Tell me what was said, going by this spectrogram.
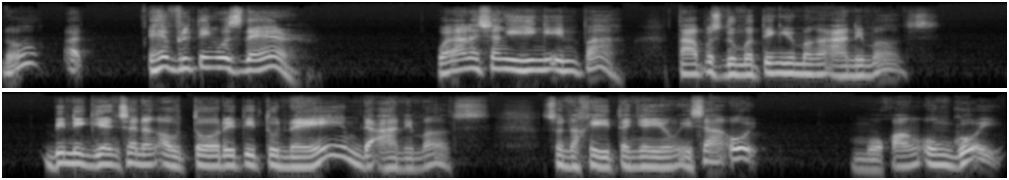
No? Everything was there. Wala na siyang hihingiin pa. Tapos dumating yung mga animals binigyan siya ng authority to name the animals. So nakita niya yung isa, oy, mukhang unggoy.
